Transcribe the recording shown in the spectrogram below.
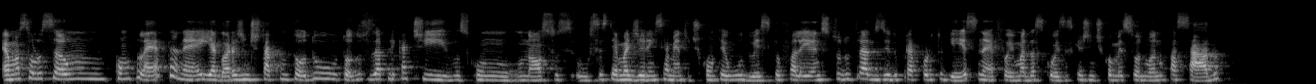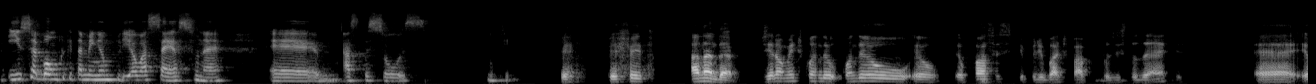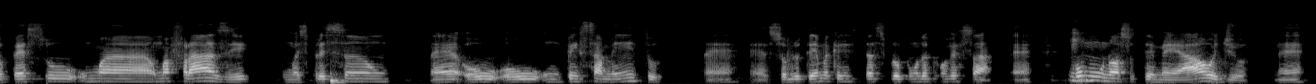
é uma solução completa, né? E agora a gente está com todo, todos os aplicativos, com o nosso o sistema de gerenciamento de conteúdo, esse que eu falei antes, tudo traduzido para português, né? Foi uma das coisas que a gente começou no ano passado. E isso é bom porque também amplia o acesso, né? É, às pessoas. Enfim. Perfeito. Ananda, geralmente quando eu, quando eu, eu, eu faço esse tipo de bate-papo para os estudantes, é, eu peço uma, uma frase, uma expressão, né, ou, ou um pensamento né, é, sobre o tema que a gente está se propondo a conversar. Né? Como o nosso tema é áudio, né,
